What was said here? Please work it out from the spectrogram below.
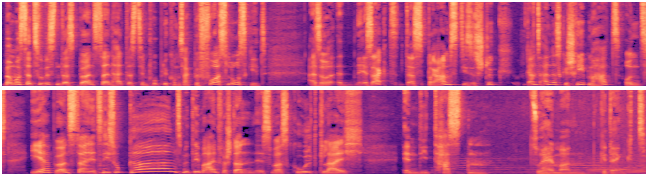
man muss dazu wissen, dass Bernstein halt das dem Publikum sagt, bevor es losgeht. Also äh, er sagt, dass Brahms dieses Stück ganz anders geschrieben hat und er, Bernstein, jetzt nicht so ganz mit dem einverstanden ist, was Gould gleich in die Tasten zu hämmern gedenkt.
